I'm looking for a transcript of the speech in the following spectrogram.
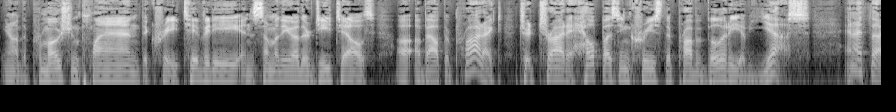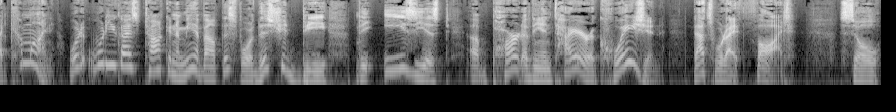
you know, the promotion plan, the creativity, and some of the other details uh, about the product to try to help us increase the probability of yes." And I thought, "Come on, what what are you guys talking to me about this for? This should be the easiest uh, part of the entire equation." That's what I thought. So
